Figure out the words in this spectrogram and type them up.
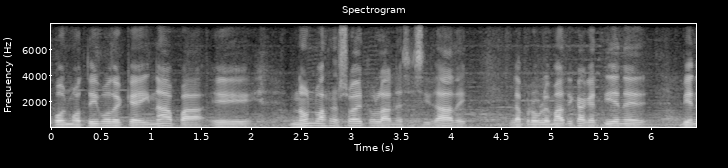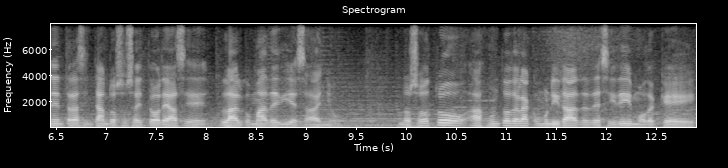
Por motivo de que INAPA eh, no nos ha resuelto las necesidades, la problemática que tiene vienen transitando esos sectores hace largo más de 10 años. Nosotros, a de la comunidad, decidimos de que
